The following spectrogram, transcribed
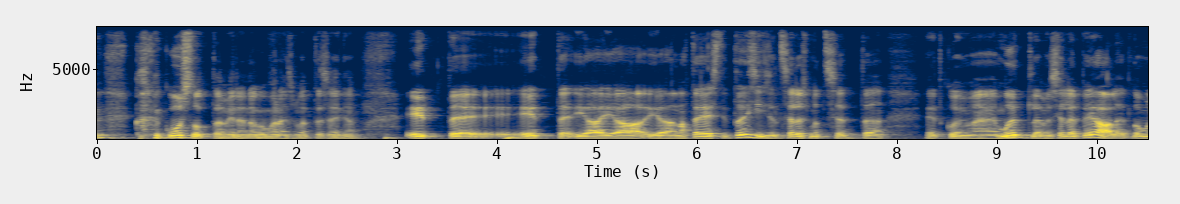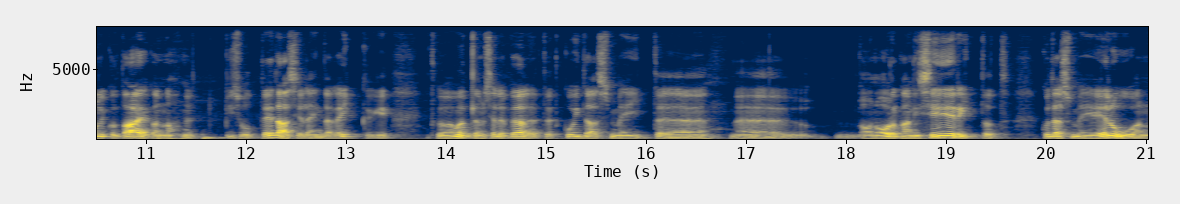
kustutamine nagu mõnes mõttes on ju. et, et ja, ja, ja noh, täiesti tõsiselt selles mõttes, et, et kui me mõtleme selle peale, et loomulikult aeg on noh, nüüd pisut edasi läinud, aga ikkagi. et kui me mõtleme selle peale, et, et kuidas meid äh, on organiseeritud kuidas meie elu on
